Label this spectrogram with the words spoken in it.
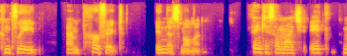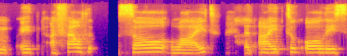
complete, and perfect in this moment. Thank you so much. It, it, I felt so light that mm-hmm. I took all this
